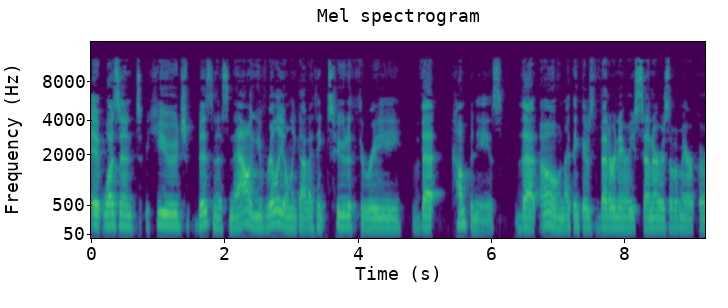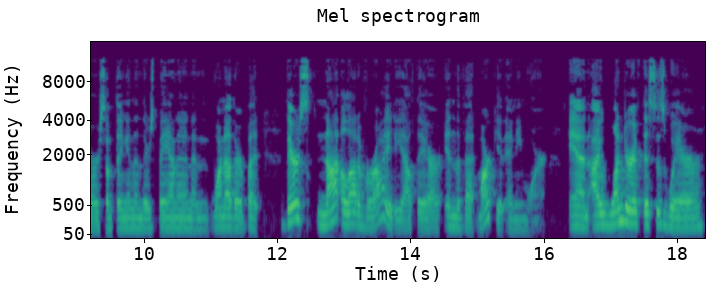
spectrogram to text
it wasn't a huge business. Now you've really only got, I think, two to three vet companies that own. I think there's Veterinary Centers of America or something, and then there's Bannon and one other, but there's not a lot of variety out there in the vet market anymore. And I wonder if this is where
